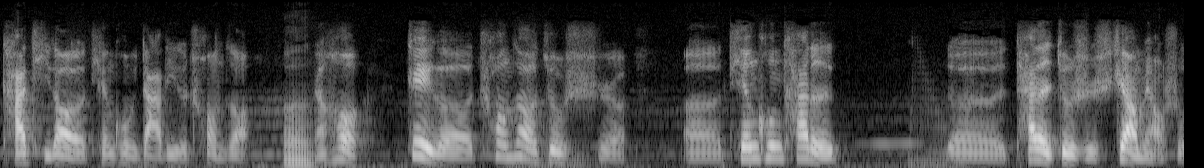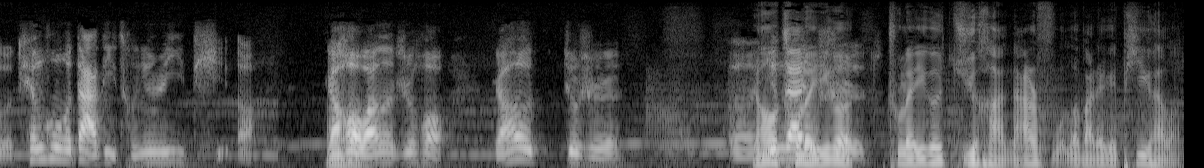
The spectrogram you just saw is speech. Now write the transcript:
他提到了天空与大地的创造，嗯。然后这个创造就是，呃，天空它的，呃，它的就是是这样描述的：天空和大地曾经是一体的，然后完了之后，然后就是，呃，然后出来一个出来一个巨汉，拿着斧子把这给劈开了。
